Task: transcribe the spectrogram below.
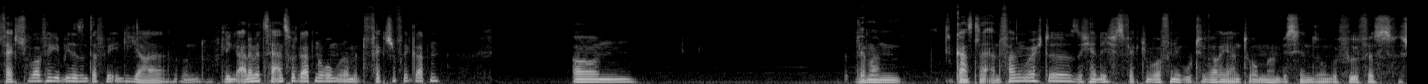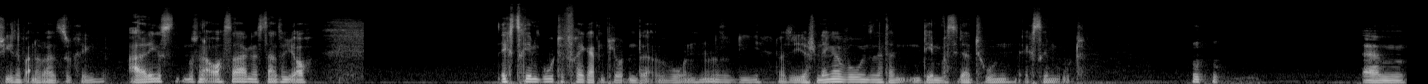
Faction Warfare Gebiete sind dafür ideal. Und fliegen alle mit C1 Fregatten rum oder mit Faction Fregatten. Ähm, wenn man ganz klein anfangen möchte, sicherlich ist Faction Warfare eine gute Variante, um ein bisschen so ein Gefühl fürs, fürs Schießen auf andere Leute zu kriegen. Allerdings muss man auch sagen, dass da natürlich auch extrem gute Fregattenpiloten wohnen. ne? Also die Leute, die da schon länger wohnen, sind halt dann in dem, was sie da tun, extrem gut. ähm,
